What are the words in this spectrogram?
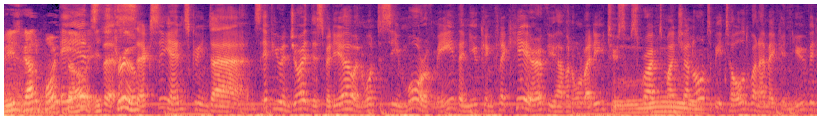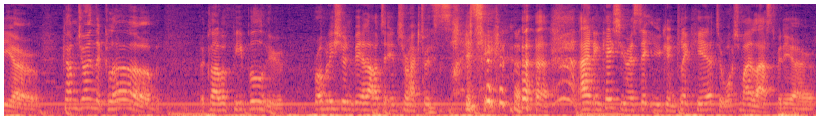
He's got a point, though. It's, It's, the true. sexy end screen dance. If you enjoyed this video and want to see more of me, then you can click here if you haven't already to subscribe to my channel to be told when I make a new video. Come join the club. The club of people who probably shouldn't be allowed to interact with society. and in case you missed it, you can click here to watch my last video.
